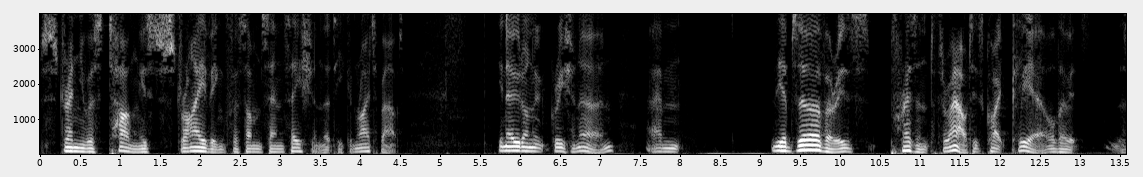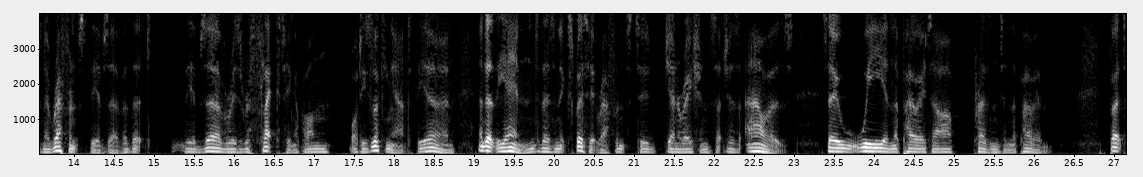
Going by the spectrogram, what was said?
strenuous tongue is striving for some sensation that he can write about. In Ode on a Grecian Urn, um, the observer is present throughout. It's quite clear, although there's no reference to the observer, that the observer is reflecting upon what he's looking at, the urn. And at the end, there's an explicit reference to generations such as ours. So we and the poet are present in the poem. But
